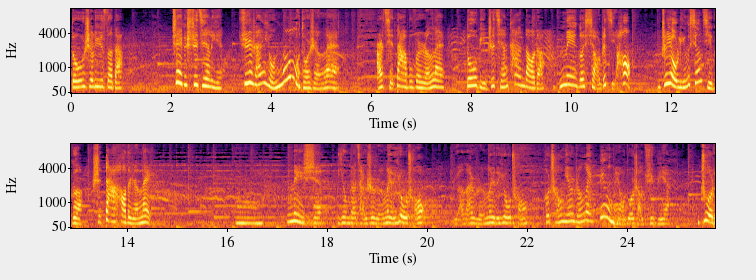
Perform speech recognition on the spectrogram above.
都是绿色的。这个世界里居然有那么多人类，而且大部分人类。都比之前看到的那个小着几号，只有零星几个是大号的人类。嗯，那些应该才是人类的幼虫。原来人类的幼虫和成年人类并没有多少区别，这里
